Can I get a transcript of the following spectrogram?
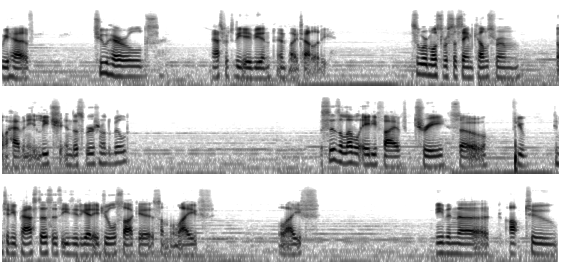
We have two Heralds, Aspect of the Avian, and Vitality. This is where most of our sustain comes from. Don't have any Leech in this version of the build. This is a level 85 tree, so if you continue past this, it's easy to get a Jewel Socket, some Life, Life, even uh, opt to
